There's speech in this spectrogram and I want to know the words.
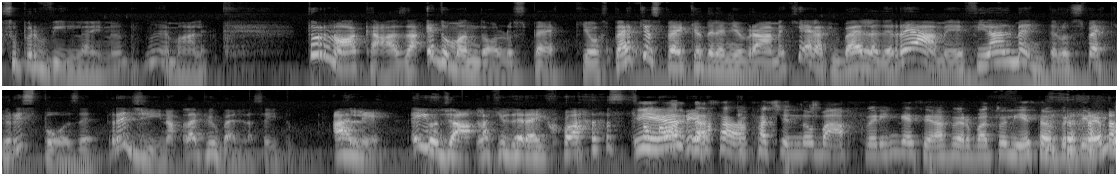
super villain, non è male. Tornò a casa e domandò allo specchio, specchio, specchio delle mie brame, chi è la più bella del reame? E finalmente lo specchio rispose, regina, la più bella sei tu. Ale, e io già la chiuderei qua. la In realtà stava facendo buffering e si era fermato lì e stava per dire ma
